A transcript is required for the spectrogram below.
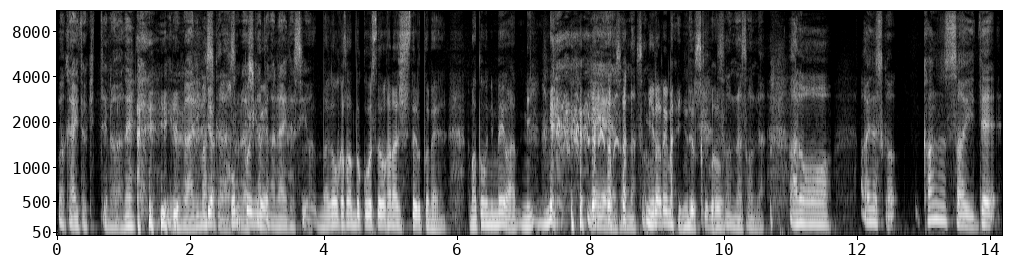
若い時っていうのはねいろいろありますから それは仕方がないですよ、長岡さんとこうしてお話ししてるとねまともに目は見 いやいやいやそんなそんな。見られないんですけど。そんなそんな。あのあれですか関西で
